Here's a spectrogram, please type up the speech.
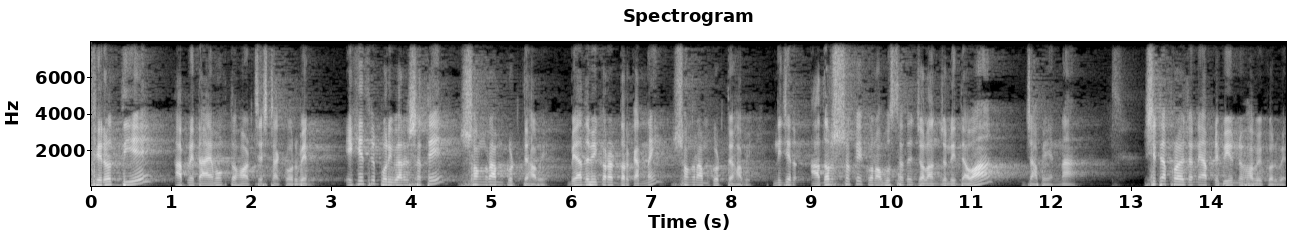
ফেরত দিয়ে আপনি দায়মুক্ত হওয়ার চেষ্টা করবেন। এক্ষেত্রে পরিবারের সাথে সংগ্রাম করতে হবে। বেয়াদবি করার দরকার নাই, সংগ্রাম করতে হবে। নিজের আদর্শকে কোন অবস্থাতে জলাঞ্জলি দেওয়া যাবে না। সেটা প্রয়োজনে আপনি বিভিন্নভাবে করবেন।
